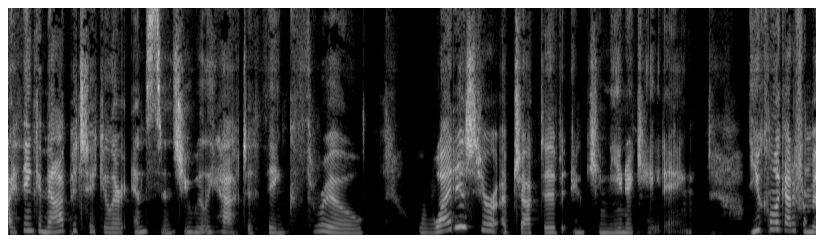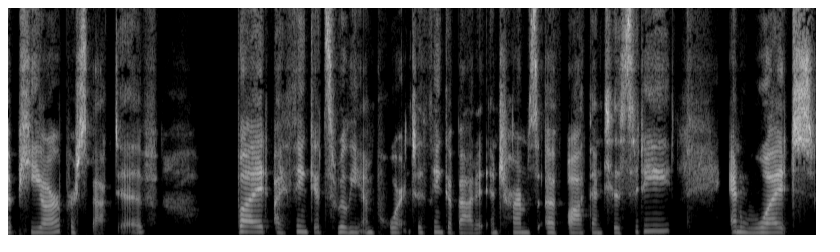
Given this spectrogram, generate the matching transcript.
I think in that particular instance, you really have to think through what is your objective in communicating? You can look at it from a PR perspective but I think it's really important to think about it in terms of authenticity and what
